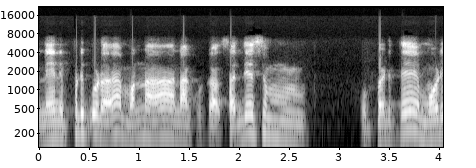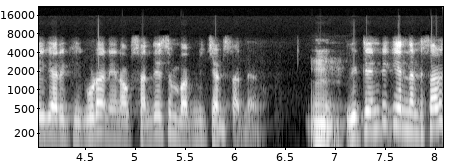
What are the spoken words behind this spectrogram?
నేను ఇప్పటికి కూడా మొన్న నాకు ఒక సందేశం పెడితే మోడీ గారికి కూడా నేను ఒక సందేశం పంపించాను సార్ నేను. ఉమ్, వీటన్నిటికి ఏంటంటే సార్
